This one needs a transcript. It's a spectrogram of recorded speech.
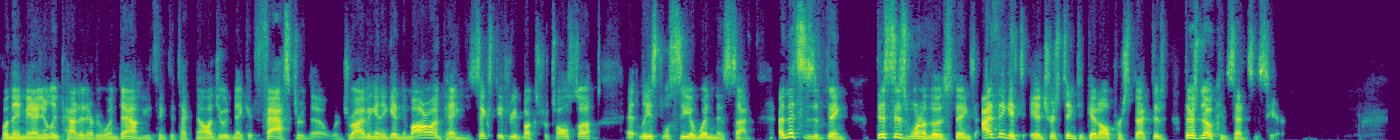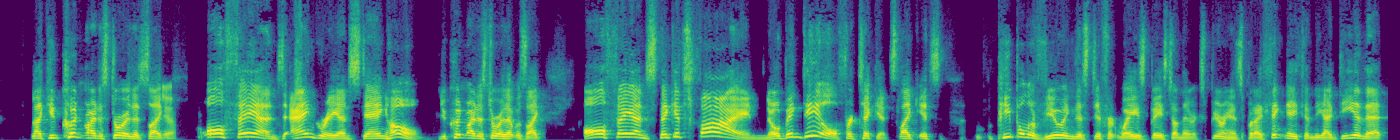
when they manually patted everyone down. You'd think the technology would make it faster, though. We're driving in again tomorrow and paying the 63 bucks for Tulsa. At least we'll see a win this time. And this is the thing. This is one of those things. I think it's interesting to get all perspectives. There's no consensus here. Like you couldn't write a story that's like yeah. all fans angry and staying home. You couldn't write a story that was like all fans think it's fine, no big deal for tickets. Like it's people are viewing this different ways based on their experience. But I think Nathan, the idea that,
